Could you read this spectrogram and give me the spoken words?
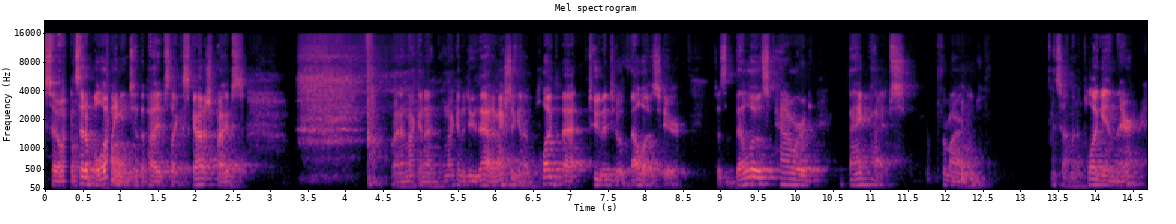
So instead of blowing into the pipes like Scottish pipes, right? I'm not gonna, I'm not gonna do that. I'm actually gonna plug that tube into a bellows here. So it's bellows powered bagpipes from Ireland. And so I'm gonna plug in there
